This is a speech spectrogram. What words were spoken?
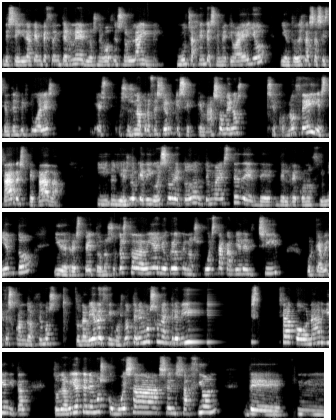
de seguida que empezó Internet, los negocios online, mucha gente se metió a ello y entonces las asistentes virtuales es, pues es una profesión que, se, que más o menos se conoce y está respetada. Y, es lo que digo, es sobre todo el tema este del reconocimiento y del respeto. Nosotros todavía yo creo que nos cuesta cambiar el chip porque a veces cuando hacemos, todavía lo decimos, ¿no? Tenemos una entrevista con alguien y tal, todavía tenemos como esa sensación de mm,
